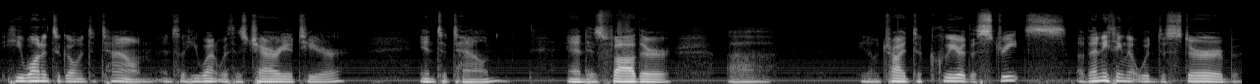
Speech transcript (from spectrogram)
he wanted to go into town, and so he went with his charioteer into town, and his father, uh, you know, tried to clear the streets of anything that would disturb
